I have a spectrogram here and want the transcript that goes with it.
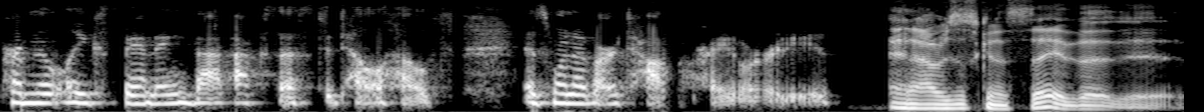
permanently expanding that access to telehealth is one of our top priorities. And I was just going to say that uh,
